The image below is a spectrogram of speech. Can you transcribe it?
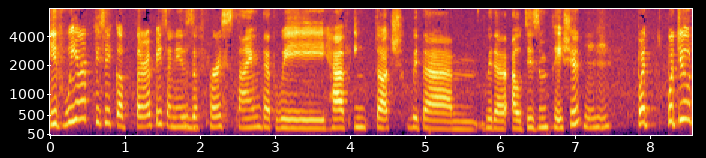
if we are physical therapists and it's the mm-hmm. first time that we have in touch with um, with an autism patient mm-hmm what would you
